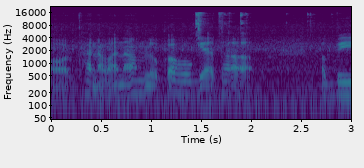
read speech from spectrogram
और खाना वाना हम लोग का हो गया था। अभी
